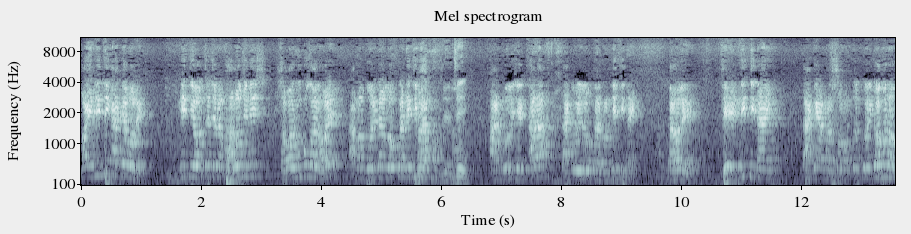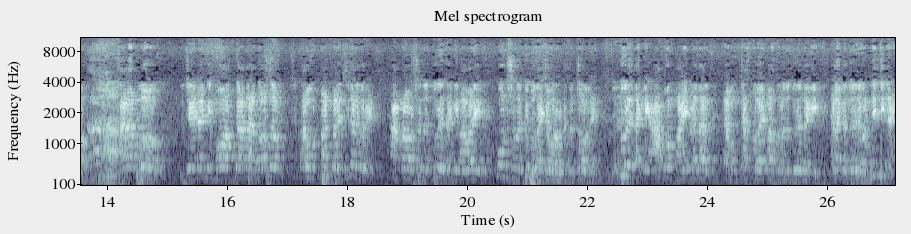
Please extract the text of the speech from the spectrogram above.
বা নীতি কাকে বলে? নীতি হচ্ছে যেন ভালো জিনিস সবার উপকার হয়। আমরা বলি না লোকটা নীতিবান। আর বলি যে খারাপ তাকে ওই লোকটার কোনো নীতি নাই। তাহলে যে নীতি নাই তাকে আমরা সমর্থন করি কখনো? খারাপ লোক যে নাকি মদ গাঁদা দর্শন কাউট পাট করে চিকার করে। আমরা ওর সাথে দূরে থাকি। বাবারে কোন সময় বিপদ আসে ওর কাছে চলবে দূরে থাকি। আপন ভাই ব্রাদার এবং চাস্ত ভাই পাস্ত ভাই দূরে থাকি। এলাকা দূরে থাকি। নীতি নাই।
